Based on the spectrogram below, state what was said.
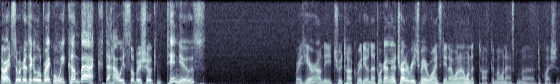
All right, so we're going to take a little break. When we come back, the Howie Silver Show continues right here on the True Talk Radio Network. I'm going to try to reach Meir Weinstein. I want to I want to talk to him. I want to ask him uh, the question.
